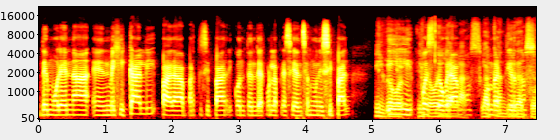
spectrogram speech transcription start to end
de Morena en Mexicali para participar y contender por la presidencia municipal. Y, pues logramos convertirnos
